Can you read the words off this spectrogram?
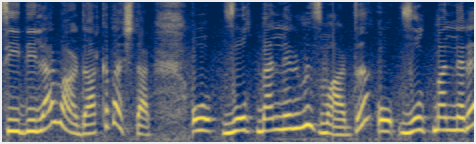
CD'ler vardı arkadaşlar. O Walkman'lerimiz vardı. O Walkman'lere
